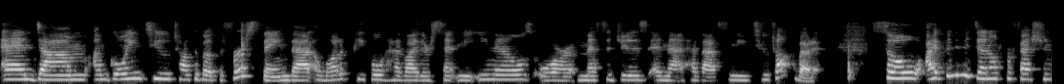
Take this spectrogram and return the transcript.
And um, I'm going to talk about the first thing that a lot of people have either sent me emails or messages and that have asked me to talk about it. So I've been in the dental profession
